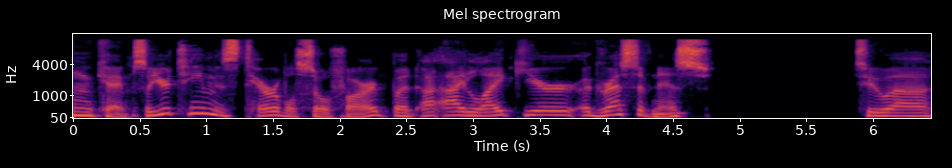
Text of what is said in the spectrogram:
Okay, so your team is terrible so far, but I, I like your aggressiveness to uh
